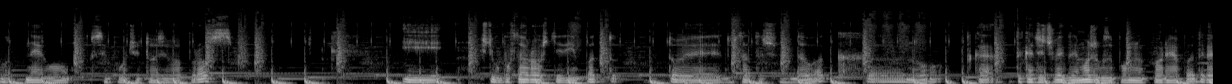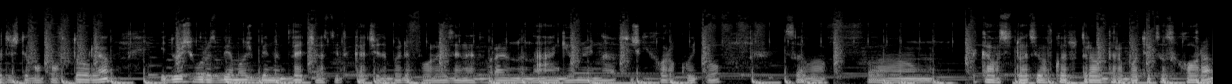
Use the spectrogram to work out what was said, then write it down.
От него се получи този въпрос. И ще го повторя още един път. Той е достатъчно дълъг, но така, така че човек да не може да го запомни от първия път, така че ще го повторя и дори ще го разбия може би на две части, така че да бъде полезен едновременно на Ангел, но и на всички хора, които са в а, такава ситуация, в която трябва да работят с хора,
